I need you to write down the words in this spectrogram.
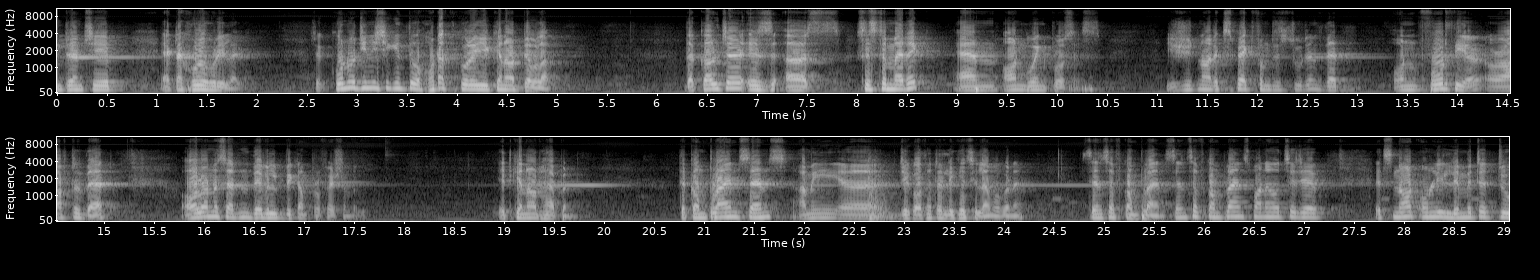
ইন্টার্নশিপ একটা হুড়োহুড়ি লাগে So, কোনো জিনিসই কিন্তু হঠাৎ করে you can't develop the culture is systematic and ongoing process you should not expect from the students that on fourth year or after that, all on a sudden they will become professional. It cannot happen. The compliance sense, আমি আহ, যে কথাটা লিখেছিলাম ওখানে sense of compliance. Sense of compliance মানে হচ্ছে যে it's not only limited to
